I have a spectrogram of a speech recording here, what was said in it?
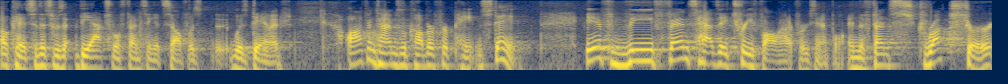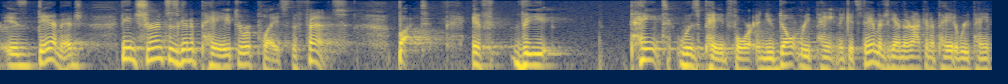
okay, so this was the actual fencing itself was, was damaged. Oftentimes they'll cover for paint and stain. If the fence has a tree fall on it, for example, and the fence structure is damaged, the insurance is going to pay to replace the fence. But if the paint was paid for and you don't repaint and it gets damaged again, they're not going to pay to repaint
